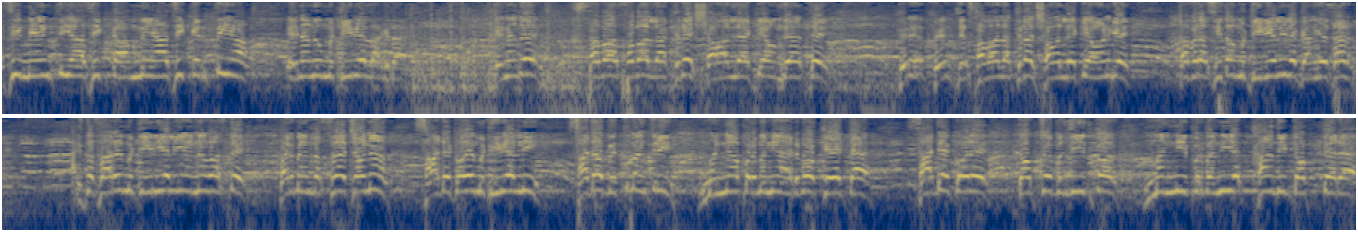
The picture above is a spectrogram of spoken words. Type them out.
ਅਸੀਂ ਮਿਹਨਤੀ ਆ ਅਸੀਂ ਕਾਮੇ ਆ ਅਸੀਂ ਕਿਰਤੀ ਆ ਇਹਨਾਂ ਨੂੰ ਮਟੀਰੀਅਲ ਲੱਗਦਾ ਇਹਨਾਂ ਦੇ ਸਵਾ ਸਵਾ ਲੱਖ ਦੇ ਸ਼ਾਲ ਲੈ ਕੇ ਆਉਂਦੇ ਆ ਇੱਥੇ। ਫਿਰ ਫਿਰ ਜੇ ਸਵਾ ਲੱਖ ਦਾ ਸ਼ਾਲ ਲੈ ਕੇ ਆਉਣਗੇ, ਤਾਂ ਫਿਰ ਅਸੀਂ ਤਾਂ ਮਟੀਰੀਅਲ ਹੀ ਲੱਗਾਂਗੇ, ਸਰ। ਅਸੀਂ ਤਾਂ ਸਾਰੇ ਮਟੀਰੀਅਲ ਹੀ ਇਹਨਾਂ ਵਾਸਤੇ। ਪਰ ਮੈਂ ਦੱਸਣਾ ਚਾਹੁੰਦਾ, ਸਾਡੇ ਕੋਲੇ ਮਟੀਰੀਅਲ ਨਹੀਂ। ਸਾਡਾ ਵਿੱਤ ਮੰਤਰੀ ਮੰਨਿਆ ਪਰਮੰਨਿਆ ਐਡਵੋਕੇਟ ਹੈ। ਸਾਡੇ ਕੋਲੇ ਡਾਕਟਰ ਬਲਜੀਤ ਕੌਰ ਮੰਨੀ ਪਰਮੰਨੀ ਅੱਖਾਂ ਦੀ ਡਾਕਟਰ ਹੈ।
